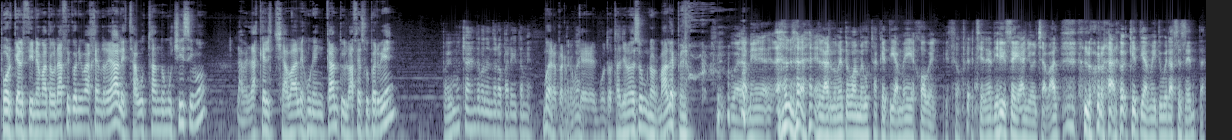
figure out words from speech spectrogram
porque el cinematográfico en imagen real está gustando muchísimo. La verdad es que el chaval es un encanto y lo hace súper bien. Pues hay mucha gente poniéndolo para ahí también. Bueno, pero, el mundo está lleno de subnormales, pero. bueno, a mí el argumento que más me gusta es que Tía May es joven. Tiene 16 años el chaval. Lo raro es que Tía May tuviera 60.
